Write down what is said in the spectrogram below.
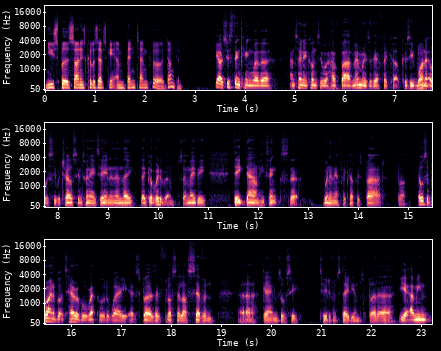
new Spurs signings Kulusevski and Bentancur. Duncan. Yeah, I was just thinking whether Antonio Conte will have bad memories of the FA Cup because he won it obviously with Chelsea in 2018 and then they, they got rid of him. So maybe deep down he thinks that winning the FA Cup is bad. But also, Brighton have got a terrible record away at Spurs. They've lost their last seven uh, games, obviously, two different stadiums. But uh, yeah, I mean,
